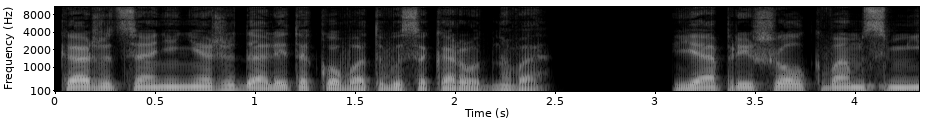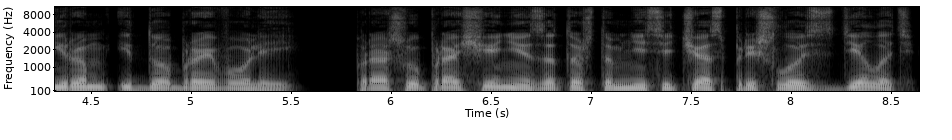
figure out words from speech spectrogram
Кажется, они не ожидали такого от высокородного. «Я пришел к вам с миром и доброй волей. Прошу прощения за то, что мне сейчас пришлось сделать,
